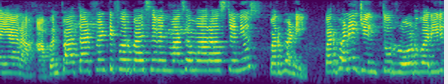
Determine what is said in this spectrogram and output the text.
अयारा. आपण पाहता ट्वेंटी four by seven Majha Maharashtra news Parbhani. Parbhani Jintur रोडवरील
